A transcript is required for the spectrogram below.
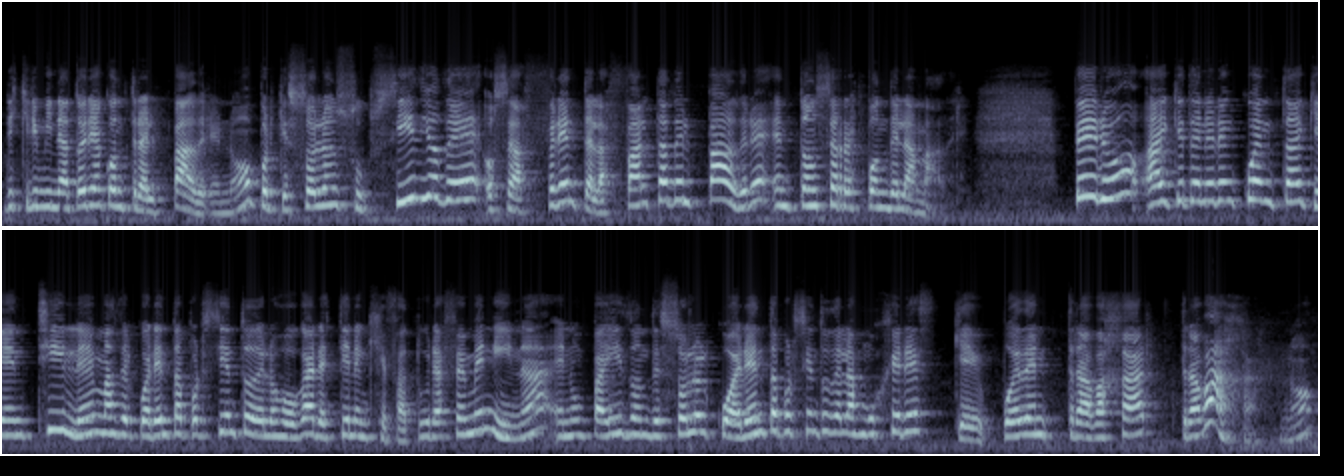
discriminatoria contra el padre, ¿no? Porque solo en subsidio de, o sea, frente a la falta del padre, entonces responde la madre. Pero hay que tener en cuenta que en Chile más del 40% de los hogares tienen jefatura femenina, en un país donde solo el 40% de las mujeres que pueden trabajar, trabaja, ¿no?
